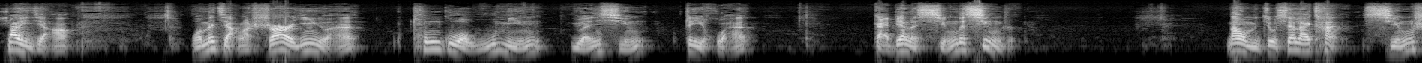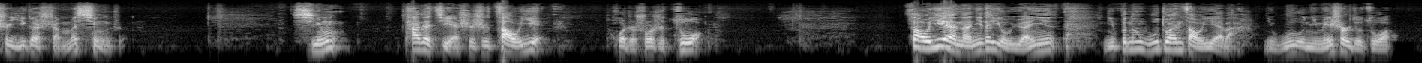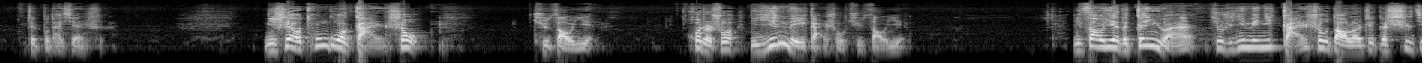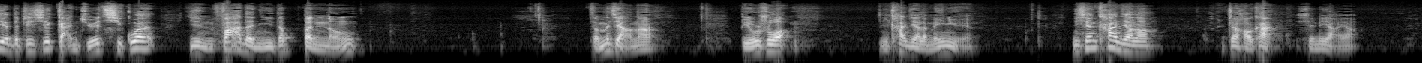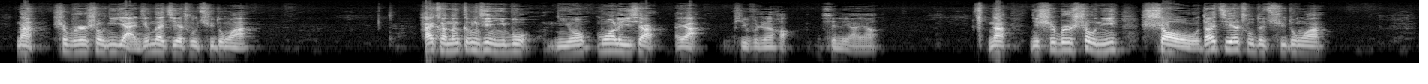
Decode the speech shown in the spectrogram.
上一讲我们讲了十二因缘通过无名原形这一环，改变了形的性质。那我们就先来看形是一个什么性质。形它的解释是造业，或者说是作。造业呢，你得有原因，你不能无端造业吧？你无你没事就作，这不太现实。你是要通过感受去造业，或者说你因为感受去造业。你造业的根源，就是因为你感受到了这个世界的这些感觉器官引发的你的本能。怎么讲呢？比如说，你看见了美女。你先看见了，真好看，心里痒痒，那是不是受你眼睛的接触驱动啊？还可能更进一步，你又摸了一下，哎呀，皮肤真好，心里痒痒。那你是不是受你手的接触的驱动啊？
